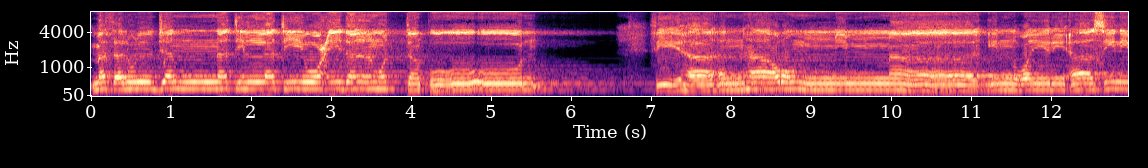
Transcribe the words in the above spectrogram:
مثل الجنة التي وعد المتقون. فيها أنهار من ماء غير آسن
